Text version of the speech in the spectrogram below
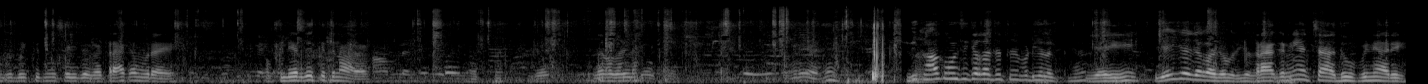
sound को देख कितनी सही जगह ट्रैक है पूरा है और क्लियर देख कितना आ रहा है। अच्छा ले। पकड़ ले दिखा कौन सी जगह जो तुझे बढ़िया लगती है? यही। यही है जगह जो बढ़िया ट्रैक नहीं अच्छा धूप भी नहीं आ रही।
